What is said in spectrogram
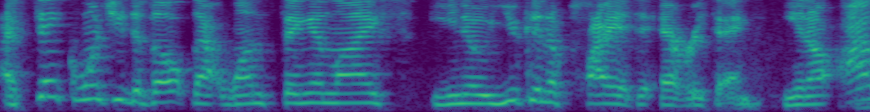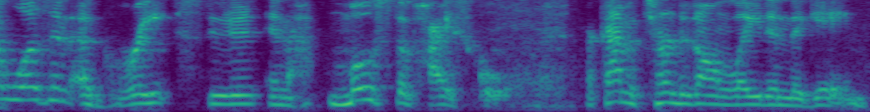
I think once you develop that one thing in life, you know, you can apply it to everything. You know, I wasn't a great student in most of high school. I kind of turned it on late in the game.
